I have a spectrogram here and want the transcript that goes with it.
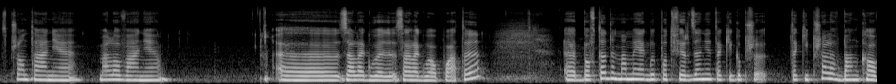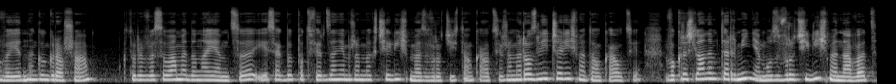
sprzątanie, malowanie, e, zaległe, zaległe opłaty, bo wtedy mamy jakby potwierdzenie takiego, taki przelew bankowy jednego grosza, który wysyłamy do najemcy, jest jakby potwierdzeniem, że my chcieliśmy zwrócić tą kaucję, że my rozliczyliśmy tą kaucję. W określonym terminie mu zwróciliśmy nawet,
